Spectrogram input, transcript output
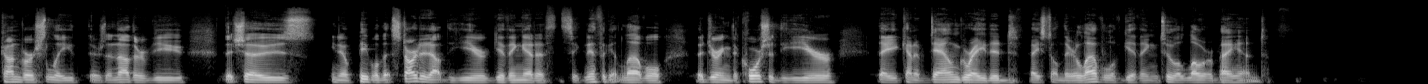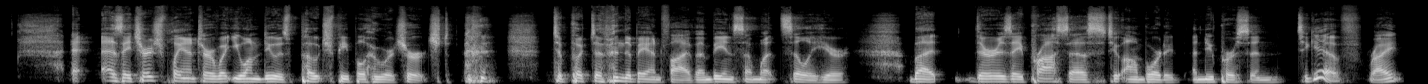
conversely, there's another view that shows you know people that started out the year giving at a significant level, but during the course of the year they kind of downgraded based on their level of giving to a lower band as a church planter, what you want to do is poach people who are churched to put them in the band five. I'm being somewhat silly here, but there is a process to onboard a, new person to give, right?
